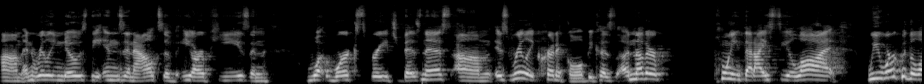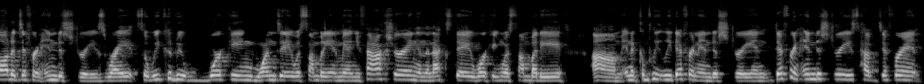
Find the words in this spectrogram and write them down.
um, and really knows the ins and outs of ERPs and what works for each business um, is really critical because another point that I see a lot we work with a lot of different industries, right? So we could be working one day with somebody in manufacturing and the next day working with somebody um, in a completely different industry. And different industries have different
